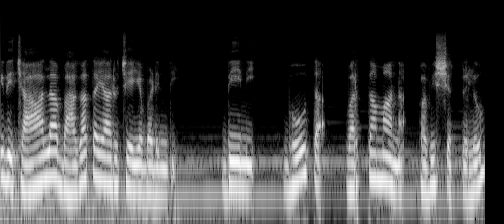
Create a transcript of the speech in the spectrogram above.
ఇది చాలా బాగా తయారు చేయబడింది. దీని భూత వర్తమాన భవిష్యత్తులో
